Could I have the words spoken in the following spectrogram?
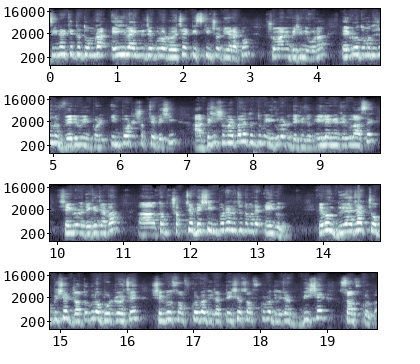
সিনের ক্ষেত্রে তোমরা এই লাইনে যেগুলো রয়েছে, একটি স্ক্রিনশট দিয়ে রাখো। সময় আমি বেশি নিব না। এগুলো তোমাদের জন্য ভেরি ইম্পর্টেন্ট ইম্পর্টেন্ট সবচেয়ে বেশি। আর বেশি সময় পেলে তো তুমি এইগুলো একটু দেখে যাও। এই লাইনে যেগুলো আছে, সেগুলো দেখে যাবা। তবে সবচেয়ে বেশি ইম্পর্টেন্ট হচ্ছে তোমাদের এইগুলো। এবং দুই হাজার চব্বিশের যতগুলো বোর্ড রয়েছে, সেগুলো সলভ করবা। দুই হাজার তেইশে সলভ করবা। দুই হাজার বিশে সলভ করবা।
